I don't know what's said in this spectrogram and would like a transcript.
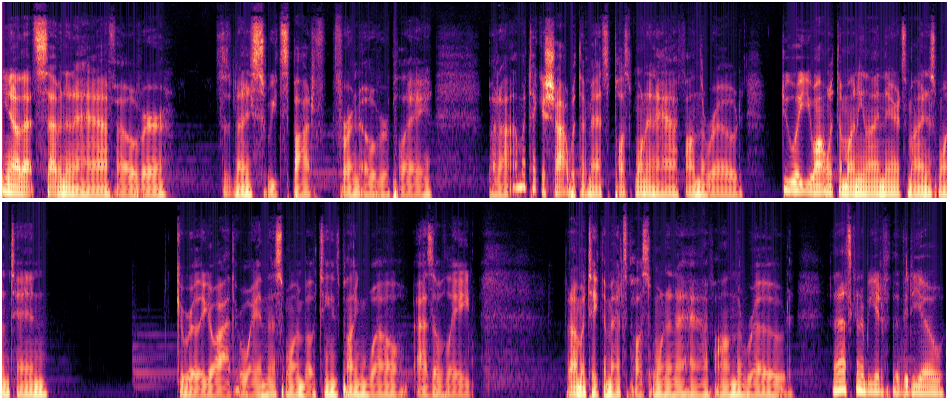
you know, that seven and a half over. It's a nice sweet spot for an overplay. But uh, I'm going to take a shot with the Mets plus one and a half on the road. Do what you want with the money line there. It's minus 110. Could really go either way in this one. Both teams playing well as of late. But I'm going to take the Mets plus one and a half on the road. And that's going to be it for the video.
